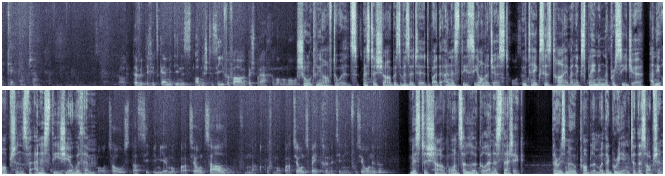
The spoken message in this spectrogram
Okay, danke schön. Dann würde ich jetzt gerne mit Ihnen das Anästhesieverfahren besprechen, das wir morgen Shortly afterwards, Mr. Schaub is visited by the anesthesiologist, who takes his time in explaining the procedure and the options for anesthesia with him. aus, dass Sie bei mir im Operationssaal, auf dem, Operationsbett, kommen Sie eine Infusion über. Mr. Schaub wants a local anesthetic. There is no problem with agreeing to this option.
